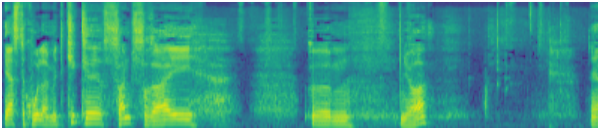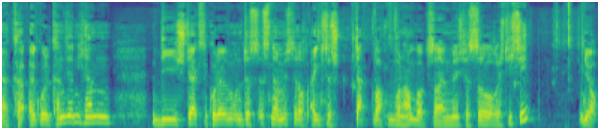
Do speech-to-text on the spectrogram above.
Erste Cola mit Kicke, pfandfrei. Ähm, ja. Naja, Alkohol kann sie ja nicht haben. Die stärkste Cola. Und das ist, da müsste doch eigentlich das Stadtwappen von Hamburg sein, wenn ich das so richtig sehe. Ja.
